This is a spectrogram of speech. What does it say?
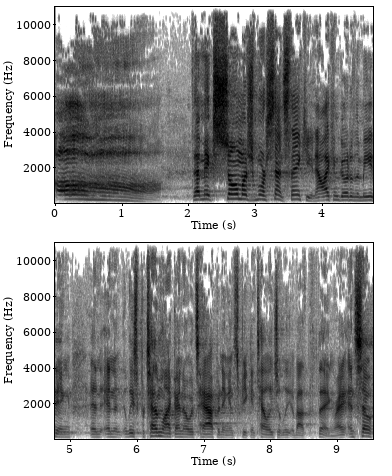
oh, that makes so much more sense. Thank you. Now I can go to the meeting and, and at least pretend like I know what's happening and speak intelligently about the thing, right? And so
